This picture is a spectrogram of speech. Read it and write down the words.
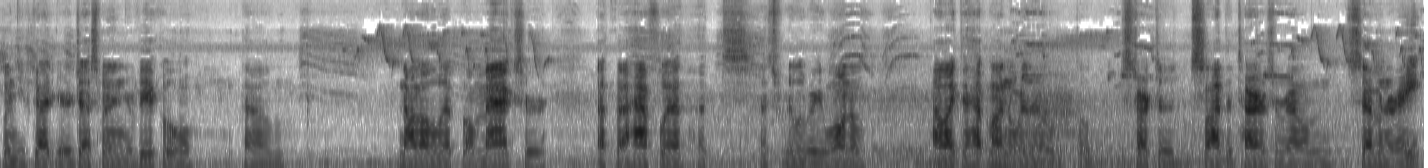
When you've got your adjustment in your vehicle um, not all the way up on max or up about halfway. That's that's really where you want them. I like to have mine where they'll, they'll start to slide the tires around seven or eight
